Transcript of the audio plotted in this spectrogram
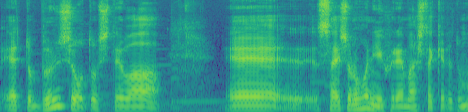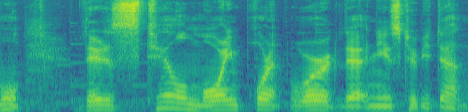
えっと、文章としては、えー最初の方に触れましたけれども、There's still more important work that needs to be done.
